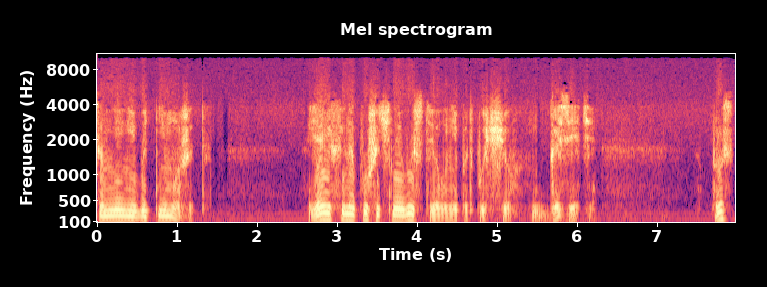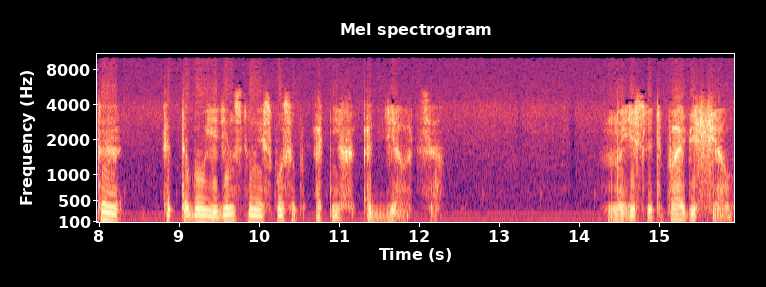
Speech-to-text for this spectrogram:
сомнений быть не может». Я их и на пушечный выстрел не подпущу к газете. Просто это был единственный способ от них отделаться. Но если ты пообещал,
